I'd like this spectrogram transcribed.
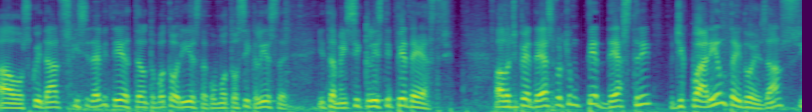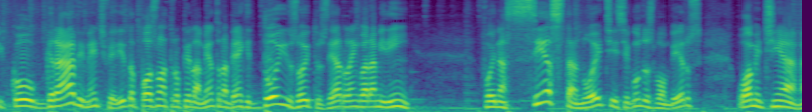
aos cuidados que se deve ter, tanto motorista como motociclista e também ciclista e pedestre. Falo de pedestre porque um pedestre de 42 anos ficou gravemente ferido após um atropelamento na BR-280 lá em Guaramirim. Foi na sexta noite, segundo os bombeiros, o homem tinha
